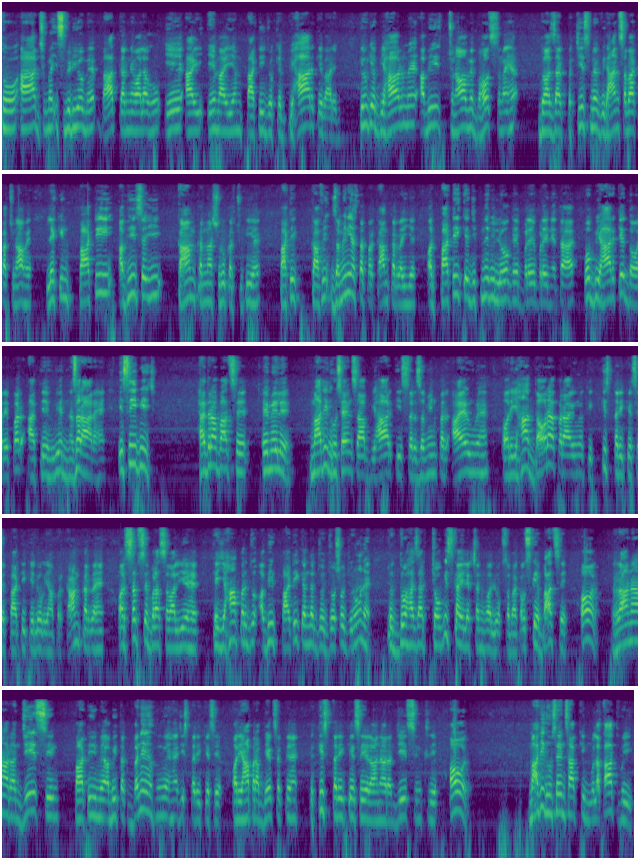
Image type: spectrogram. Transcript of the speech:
तो आज मैं इस वीडियो में बात करने वाला हूँ A I M I M party जो कि बिहार के बारे में। क्योंकि बिहार में अभी चुनाव में बहुत समय है 2025 में विधानसभा का चुनाव है, लेकिन पार्टी अभी से ही काम करना शुरू कर चुकी है। पार्टी काफ़ी जमीनी स्तर पर काम कर रही है और पार्टी के जितने भी लोग हैं बड़े बड़े नेता है, वो बिहार के दौरे पर आते हुए नज़र आ रहे हैं। इसी बीच हैदराबाद से एमएलए माजिद हुसैन साहब बिहार की सरजमीन पर आए हुए हैं और यहाँ दौरा पर आए हुए हैं कि किस तरीके से पार्टी के लोग यहाँ पर काम कर रहे हैं। और सबसे बड़ा सवाल ये है कि यहाँ पर जो अभी पार्टी के अंदर जो जोशो जुनून है, जो 2024 का इलेक्शन हुआ लोकसभा का, उसके बाद से और राणा रंजीत सिंह पार्टी में अभी तक बने हुए हैं जिस तरीके से। और यहाँ पर आप देख सकते हैं कि किस तरीके से राणा रंजीत सिंह से और माजिद हुसैन साहब की मुलाकात हुई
